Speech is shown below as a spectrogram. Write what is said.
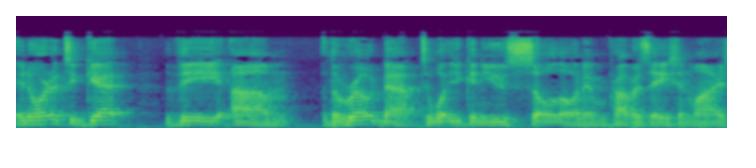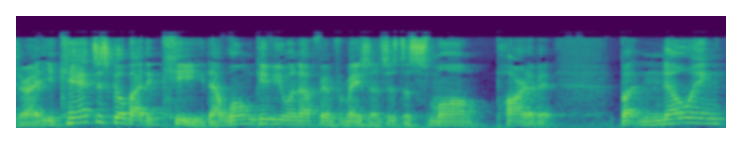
in order to get the um, the roadmap to what you can use solo and improvisation wise, right? You can't just go by the key. That won't give you enough information. It's just a small part of it. But knowing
